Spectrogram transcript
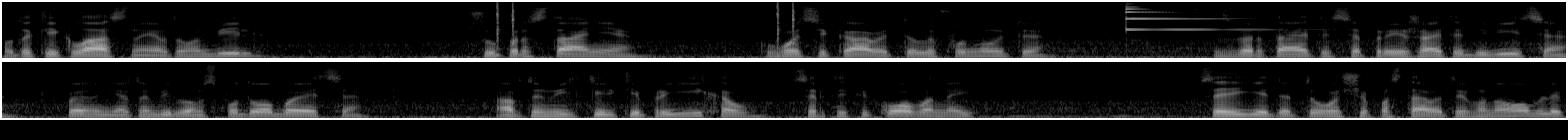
Отакий класний автомобіль в суперстані. Кого цікавить, телефонуйте, звертайтеся, приїжджайте, дивіться. Впевнені, автомобіль вам сподобається. Автомобіль тільки приїхав, сертифікований. Все є для того, щоб поставити його на облік.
